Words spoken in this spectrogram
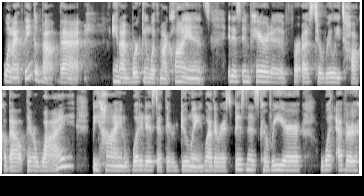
when I think about that and I'm working with my clients, it is imperative for us to really talk about their why behind what it is that they're doing, whether it's business, career, whatever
